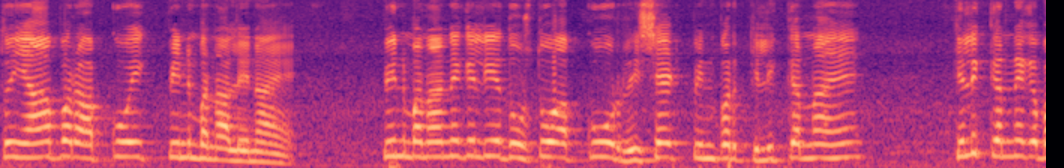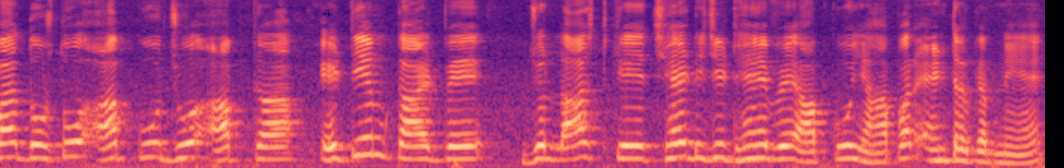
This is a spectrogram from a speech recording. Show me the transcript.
तो यहाँ पर आपको एक पिन बना लेना है। पिन बनाने के लिए दोस्तों, आपको रिसेट पिन पर क्लिक करना है। क्लिक करने के बाद दोस्तों, आपको जो आपका एटीएम कार्ड पे जो लास्ट के छः डिजिट हैं, वे आपको यहाँ पर एंटर करने हैं।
